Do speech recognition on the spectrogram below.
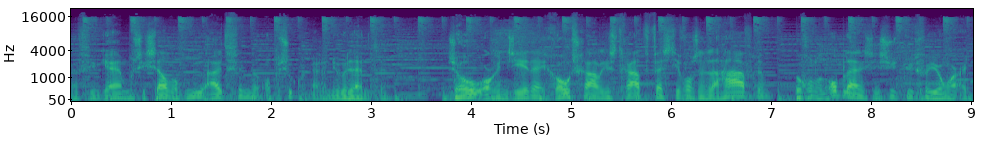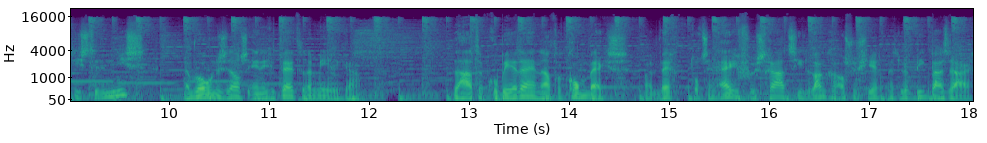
en Fugain moest zichzelf opnieuw uitvinden op zoek naar een nieuwe lente. Zo organiseerde hij grootschalige straatfestivals in Le Havre, begon een opleidingsinstituut voor jonge artiesten in Nice en woonde zelfs enige tijd in Amerika. Later probeerde hij een aantal comebacks, maar werd tot zijn eigen frustratie lang geassocieerd met Le Big Bazaar.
